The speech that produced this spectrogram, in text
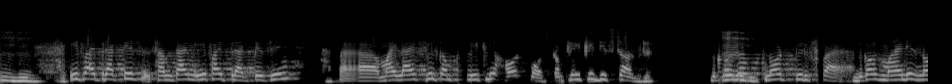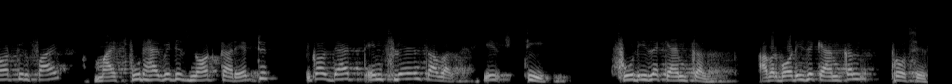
Mm-hmm. If I practice, sometime if I practicing, uh, my life will completely horse completely disturbed because mm. of not purified. Because mind is not purified, my food habit is not correct. Because that influence our see, food is a chemical. Our body is a chemical process.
